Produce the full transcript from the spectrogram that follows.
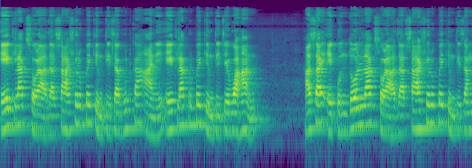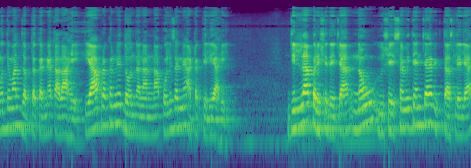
एक लाख सोळा हजार सहाशे रुपये किमतीचा गुटखा आणि एक लाख रुपये किमतीचे वाहन. असा एकूण दोन लाख सोळा हजार सहाशे रुपये किमतीचा मुद्देमाल जप्त करण्यात आला आहे. या प्रकरणी दोन जणांना पोलिसांनी अटक केली आहे. जिल्हा परिषदेच्या नऊ विषय समित्यांच्या रिक्त असलेल्या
